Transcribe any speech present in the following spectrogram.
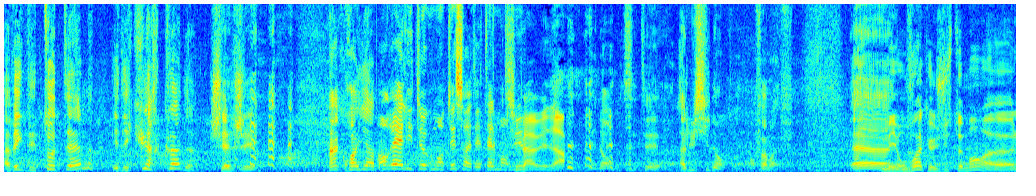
avec des totems et des QR codes chez LG. Incroyable. En réalité augmentée, ça aurait été tellement mieux. Super bizarre. Mais non, c'était hallucinant, quoi. Enfin bref. Euh, Mais on voit que justement, euh,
